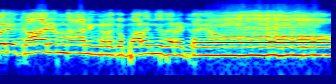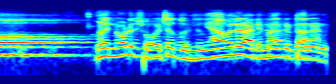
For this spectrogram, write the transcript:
ഒരു കാര്യം ഞാൻ നിങ്ങൾക്ക് പറഞ്ഞു തരട്ടെയോ? നിങ്ങൾ എന്നോട് ചോദിച്ച ദുന്യാവിലൊരു അടിമ കിട്ടാനാണ്.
